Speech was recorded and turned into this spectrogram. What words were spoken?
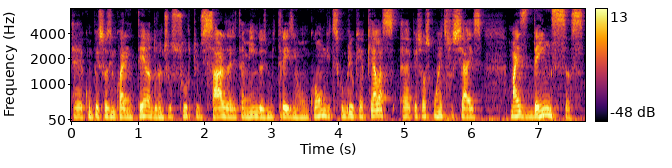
é, com pessoas em quarentena durante o surto de SARS ali também em 2003 em Hong Kong, descobriu que aquelas é, pessoas com redes sociais mais densas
